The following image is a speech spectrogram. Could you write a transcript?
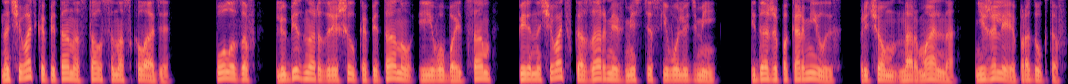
Ночевать капитан остался на складе. Полозов любезно разрешил капитану и его бойцам переночевать в казарме вместе с его людьми и даже покормил их, причем нормально, не жалея продуктов.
